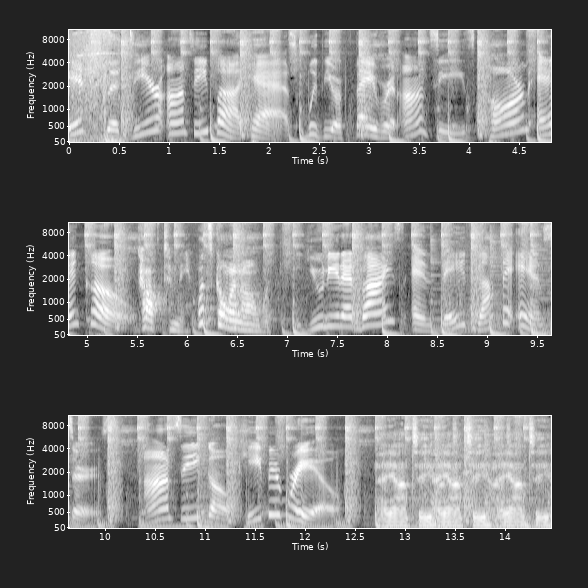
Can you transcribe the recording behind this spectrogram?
It's the Dear Auntie podcast with your favorite aunties, Carm and Koe. Talk to me. What's going on with you? need advice, and they've got the answers. Auntie gonna keep it real. Hey, Auntie. Hey, Auntie. Hey, Auntie.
